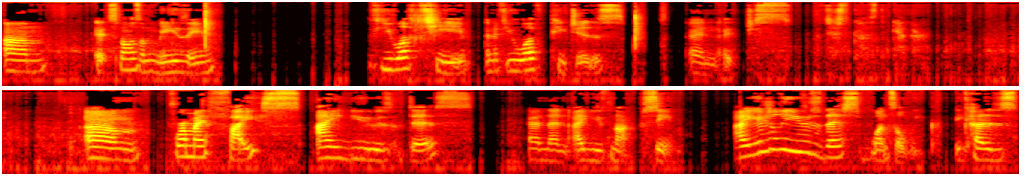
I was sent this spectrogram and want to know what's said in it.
Um, it smells amazing. If you love tea and if you love peaches, and it just it just goes together. Um, for my face, I use this, and then I use Noxine. I usually use this once a week because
